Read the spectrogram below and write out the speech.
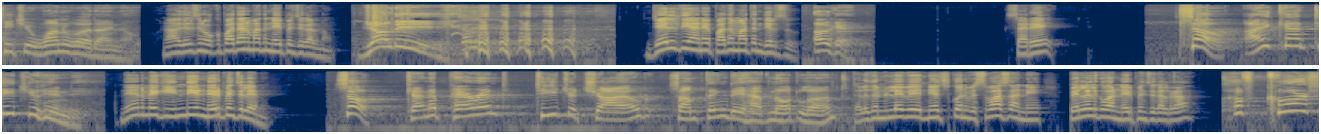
teach you one word I నాకు తెలిసిన ఒక పదాన్ని మాత్రం నేర్పించగలను. జల్దీ! జల్దీ అనే పదం మాత్రం తెలుసు. ఓకే. సరే. So I can teach you Hindi నేను మీకు హిందీని నేర్పించలేను. So can a parent teach a child something they have not learn తల్లిదండ్రులే నేర్చుకొని విశ్వాసాన్ని పిల్లలకి వారు నేర్పించగలరా Of course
